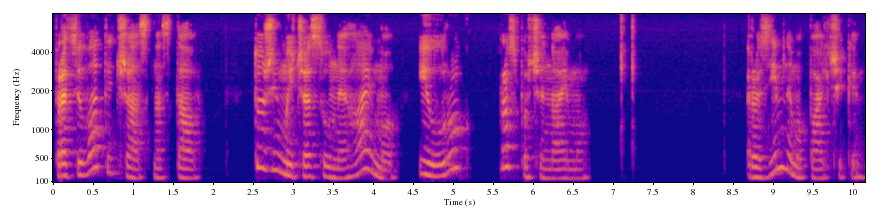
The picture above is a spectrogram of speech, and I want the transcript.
Працювати час настав. Тож і ми часу не гаймо, і урок розпочинаймо. Розімнемо пальчики.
